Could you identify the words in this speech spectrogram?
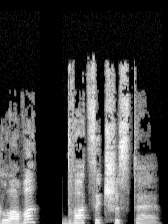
Глава двадцать шестая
